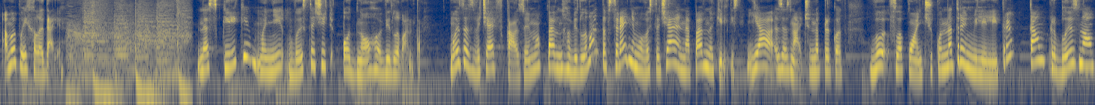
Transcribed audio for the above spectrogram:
А ми поїхали далі. Наскільки мені вистачить одного від Леванта? Ми зазвичай вказуємо певного відливанта в середньому вистачає на певну кількість. Я зазначу, наприклад, в флакончику на 3 мл там приблизно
